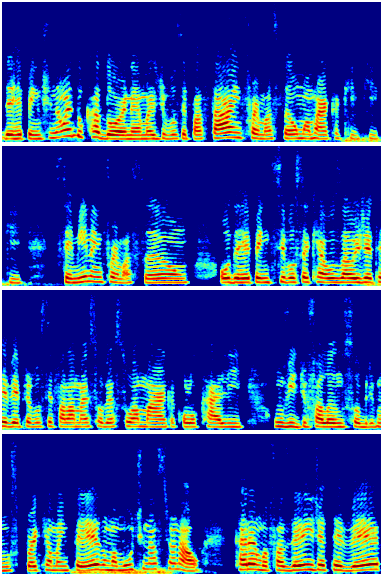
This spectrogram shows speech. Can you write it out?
de repente, não educador, né? Mas de você passar a informação, uma marca que, que, que dissemina a informação, ou de repente, se você quer usar o IGTV para você falar mais sobre a sua marca, colocar ali um vídeo falando sobre, vamos supor que é uma empresa, uma multinacional caramba, fazer IGTV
